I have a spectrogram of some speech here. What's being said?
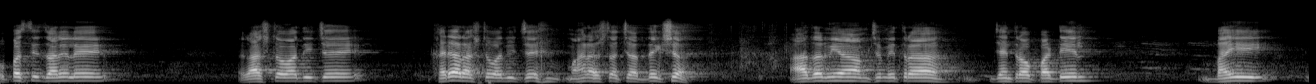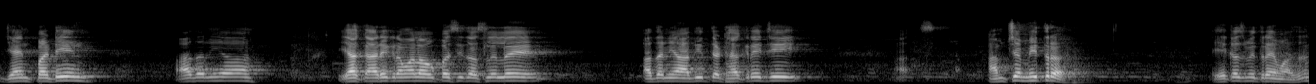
उपस्थित झालेले राष्ट्रवादीचे खऱ्या राष्ट्रवादीचे महाराष्ट्राचे अध्यक्ष आदरणीय आमचे मित्र जयंतराव पाटील भाई जयंत पाटील आदरणीय या कार्यक्रमाला उपस्थित असलेले आदरणीय आदित्य ठाकरेजी आमचे मित्र एकच मित्र आहे माझं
